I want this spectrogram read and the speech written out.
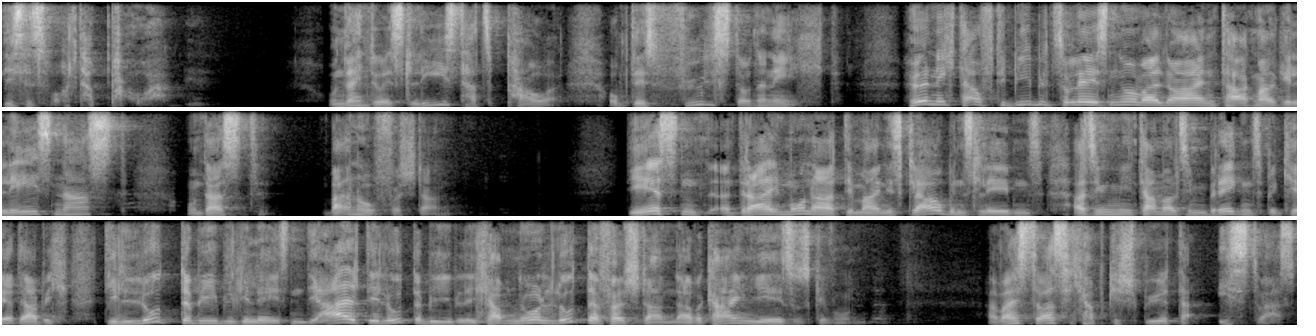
Dieses Wort hat Power. Und wenn du es liest, hat es Power. Ob du es fühlst oder nicht. Hör nicht auf, die Bibel zu lesen, nur weil du einen Tag mal gelesen hast und hast Bahnhof verstanden. Die ersten drei Monate meines Glaubenslebens, als ich mich damals in Bregenz bekehrte, habe ich die Lutherbibel gelesen, die alte Lutherbibel. Ich habe nur Luther verstanden, aber keinen Jesus gefunden. Aber weißt du was? Ich habe gespürt, da ist was.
